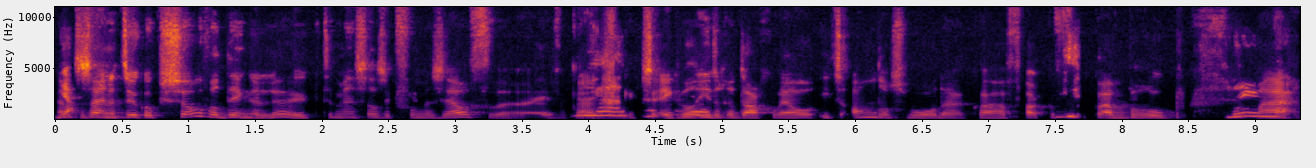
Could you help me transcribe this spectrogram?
Ja. Want er zijn natuurlijk ook zoveel dingen leuk. Tenminste, als ik voor mezelf eh, even kijk. Ja. Ik, ik wil iedere dag wel iets anders worden qua vak, qua beroep. Nee, Maar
